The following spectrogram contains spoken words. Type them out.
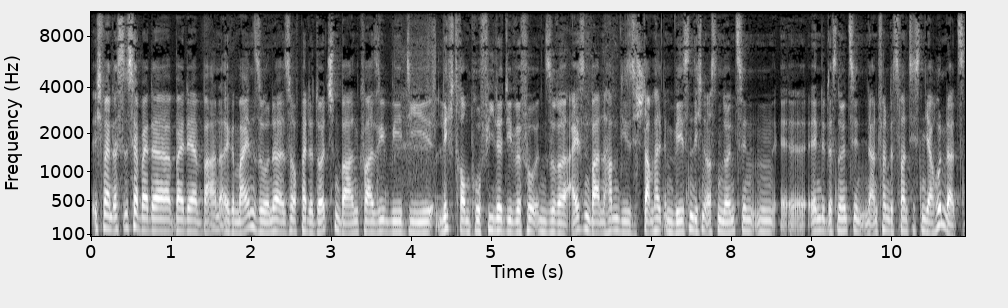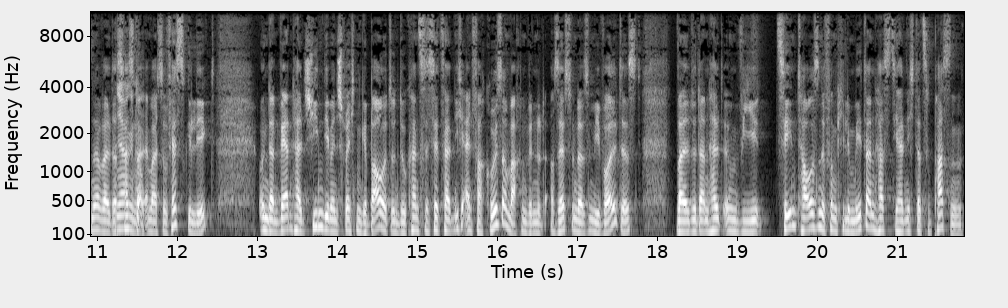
ich meine, das ist ja bei der, bei der Bahn allgemein so, ne? Also auch bei der Deutschen Bahn quasi, wie die Lichtraumprofile, die wir für unsere Eisenbahn haben, die stammen halt im Wesentlichen aus dem 19., äh, Ende des 19., Anfang des 20. Jahrhunderts, ne? Weil das ja, hast genau. du halt einmal so festgelegt. Und dann werden halt Schienen dementsprechend gebaut und du kannst das jetzt halt nicht einfach größer machen, wenn du, selbst wenn du das irgendwie wolltest, weil du dann halt irgendwie Zehntausende von Kilometern hast, die halt nicht dazu passen.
